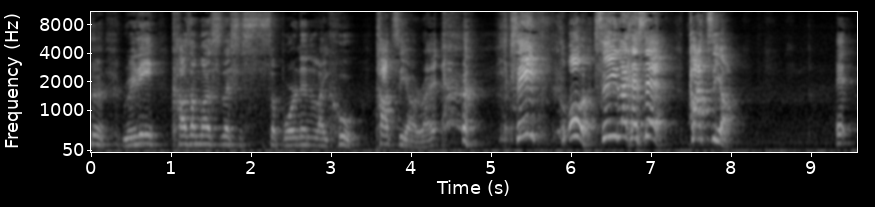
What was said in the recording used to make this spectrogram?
really? Kazama's like subordinate like who? Tatsuya, right? see? Oh, see, like I said, Tatsuya. It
